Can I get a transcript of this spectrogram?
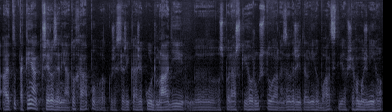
A je to taky nějak přirozený, já to chápu, jako že se říká, že kult mládí, e, hospodářského růstu a nezadržitelného bohatství a všeho možného,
